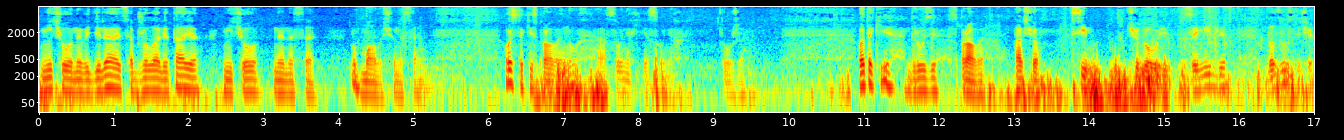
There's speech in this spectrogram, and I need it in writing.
нічого не виділяється, бджола літає, нічого не несе. Ну, мало що несе. Ось такі справи. Ну, а сонях є сонях. То вже. Отакі, друзі, справи. Так що всім чудової зимівлі. До зустрічі!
